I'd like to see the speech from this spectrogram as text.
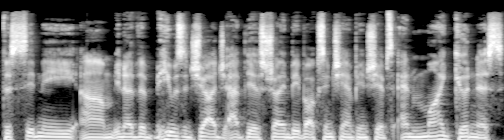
the sydney um, you know the he was a judge at the australian beatboxing championships and my goodness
